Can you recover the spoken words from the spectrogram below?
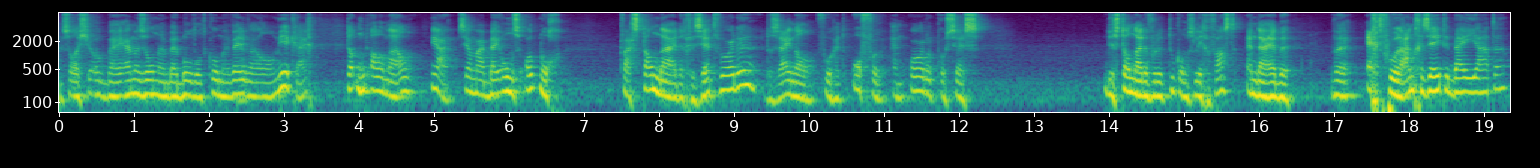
zoals je ook bij Amazon en bij Bol.com en weet ik waar allemaal meer krijgt. Dat moet allemaal, ja, zeg maar, bij ons ook nog qua standaarden gezet worden. Er zijn al voor het offer- en orderproces de standaarden voor de toekomst liggen vast. En daar hebben we echt vooraan gezeten bij IATA.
